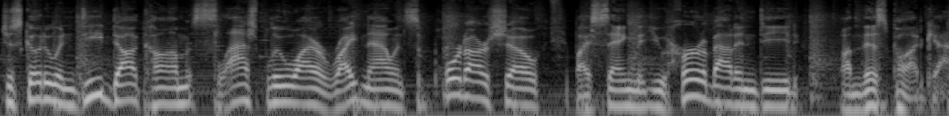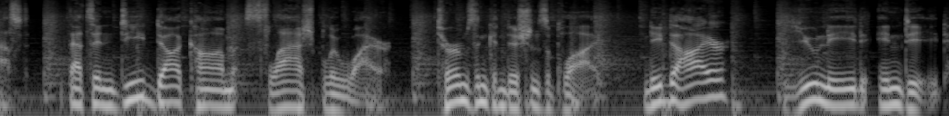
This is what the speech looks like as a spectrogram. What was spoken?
Just go to Indeed.com slash Blue Wire right now and support our show by saying that you heard about Indeed on this podcast. That's Indeed.com slash Blue Wire. Terms and conditions apply. Need to hire? You need Indeed.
